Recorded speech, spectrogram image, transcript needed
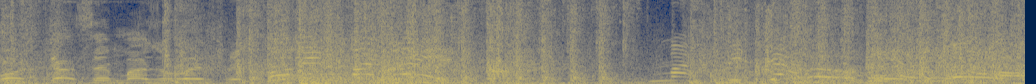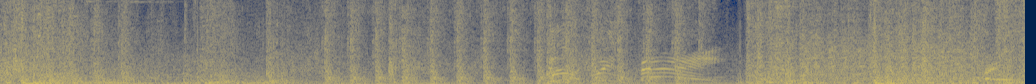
What does the Motherland require? Hold my way! Must be done! Help oh with me! We've got something. Oh, boy! Let them come. Watch your head. Make it quick. Need something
